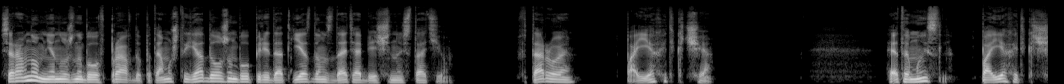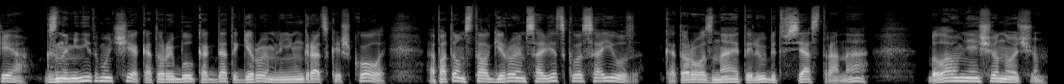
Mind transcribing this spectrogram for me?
Все равно мне нужно было в правду, потому что я должен был перед отъездом сдать обещанную статью. Второе. Поехать к Че. Эта мысль — поехать к Че, к знаменитому Че, который был когда-то героем Ленинградской школы, а потом стал героем Советского Союза, которого знает и любит вся страна, была у меня еще ночью,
